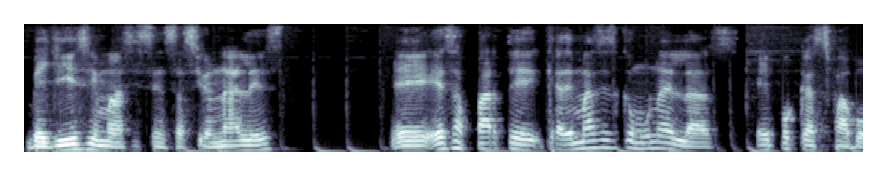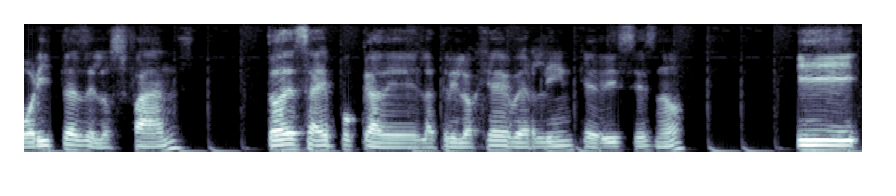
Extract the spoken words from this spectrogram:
bellísimas y sensacionales. Eh, esa parte que además es como una de las épocas favoritas de los fans, toda esa época de la trilogía de Berlín que dices, ¿no? Y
